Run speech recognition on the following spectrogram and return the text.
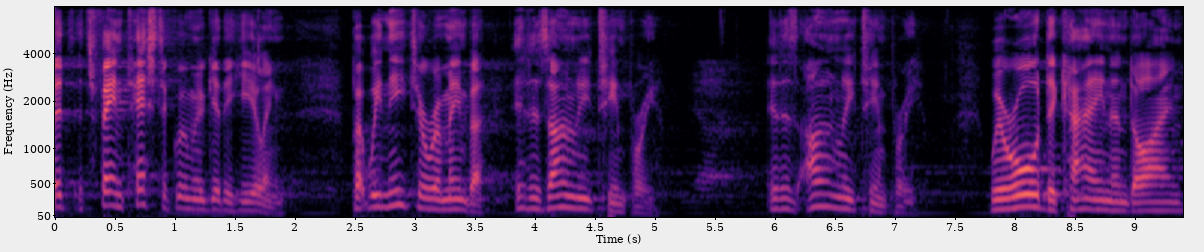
it, it's fantastic when we get a healing. But we need to remember it is only temporary. It is only temporary. We're all decaying and dying.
